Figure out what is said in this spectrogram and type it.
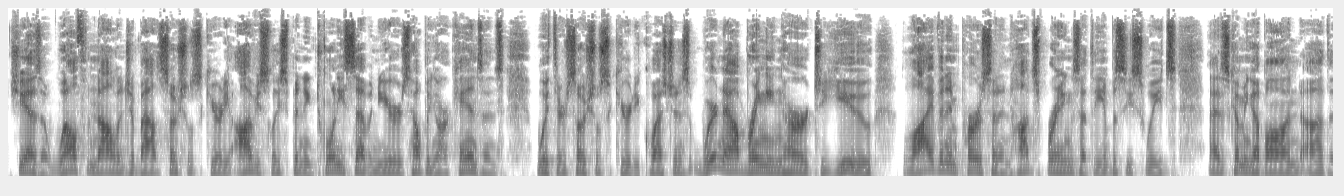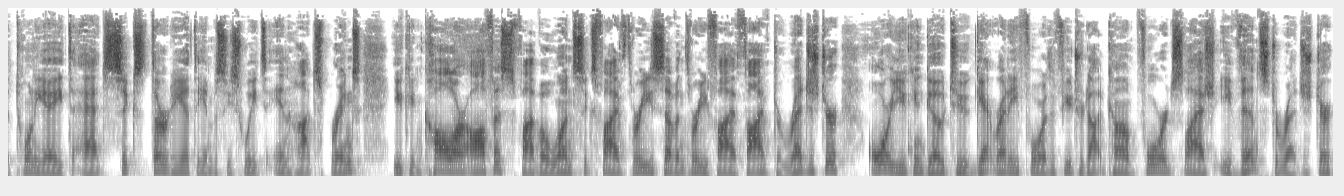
She has a wealth of knowledge about Social Security. Obviously, spending 27 years helping Arkansans with their Social Security questions. We're now bringing her to you live and in person in Hot Springs at the Embassy Suites. That is coming up on uh, the 28th at 6:30 at the Embassy Suites in Hot Springs. You can call our office 501-653-7355 to register, or you can go to getreadyforthefuture.com forward slash events to register.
